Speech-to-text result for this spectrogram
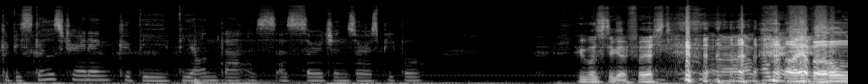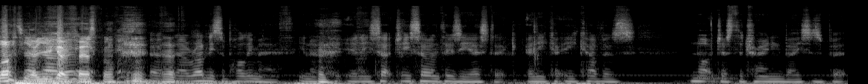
could be skills training, could be beyond that as as surgeons or as people. Who wants to go first? Uh, I'll- I'll go I have a whole lot. Yeah, No, you no, go no. first, Paul. uh, no, Rodney's a polymath, you know, and he's such he's so enthusiastic, and he co- he covers not just the training bases, but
